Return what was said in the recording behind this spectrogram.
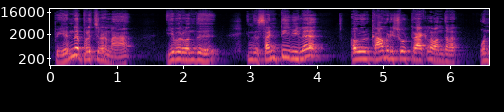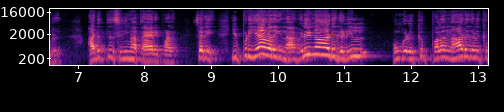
இப்போ என்ன பிரச்சனைனா இவர் வந்து இந்த சன் டிவியில் அவர் ஒரு காமெடி ஷோ ட்ராக்கில் வந்தவர் ஒன்று. அடுத்து சினிமா தயாரிப்பாளர். சரி இப்படி ஏன் வரீங்கன்னா வெளிநாடுகளில் உங்களுக்கு பல நாடுகளுக்கு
